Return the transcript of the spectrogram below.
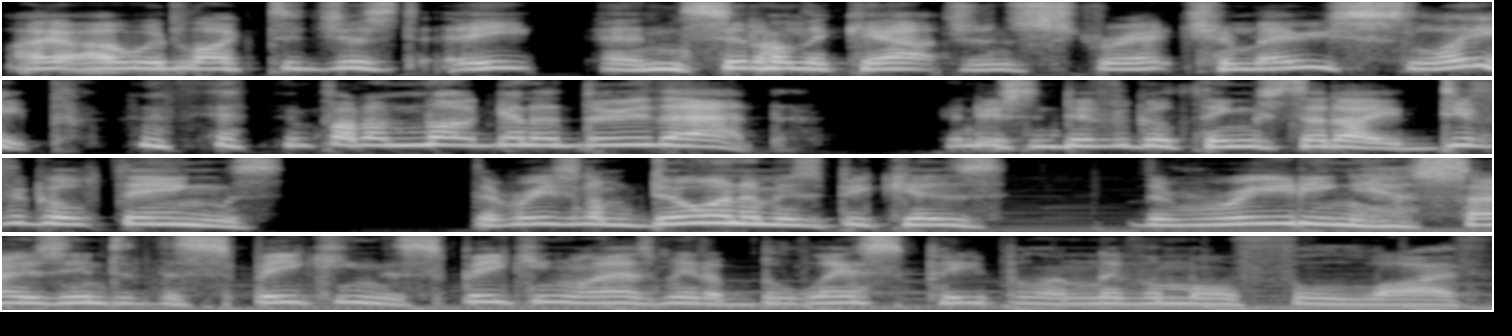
I, I would like to just eat and sit on the couch and stretch and maybe sleep. but I'm not going to do that. I'm going to do some difficult things today. Difficult things. The reason I'm doing them is because the reading sows into the speaking. The speaking allows me to bless people and live a more full life.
